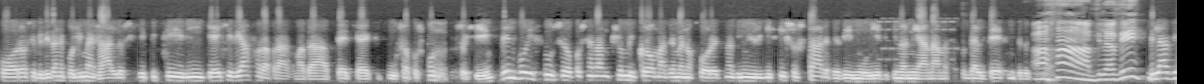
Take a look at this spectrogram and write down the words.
χώρος, επειδή ήταν πολύ μεγάλος, είχε πιτσίρι και είχε διάφορα πράγματα τέτοια έτσι που σου αποσπούν την προσοχή, δεν βοηθούσε όπως έναν πιο μικρό μαζεμένο χώρο έτσι να δημιουργηθεί σωστά, ρε παιδί μου, η επικοινωνία ανάμεσα στον καλλιτέχνη και το κοινό. Αχά, δηλαδή; Δηλαδή,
